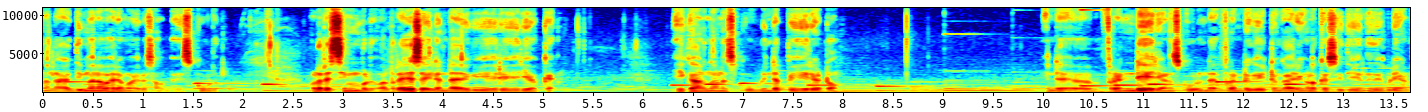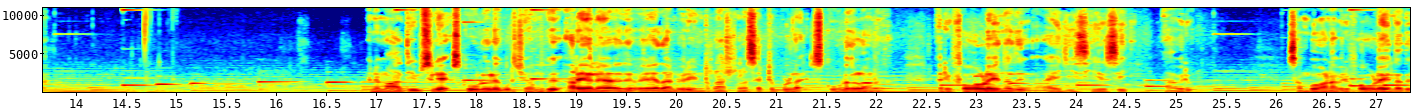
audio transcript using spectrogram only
നല്ല അതിമനോഹരമായൊരു സം- സ്കൂൾ വളരെ സിമ്പിൾ വളരെ സൈലന്റ് ആയിരിക്കും ഈ ഒരു ഏരിയ ഒക്കെ. ഈ കാണുന്നതാണ് സ്കൂളിന്റെ പേര് കേട്ടോ. എന്റെ ഫ്രണ്ട് ഏരിയയാണ് സ്കൂളിന്റെ ഫ്രണ്ട് ഗേറ്റും കാര്യങ്ങളൊക്കെ സ്ഥിതി ചെയ്യുന്നത് ഇവിടെയാണ്. പിന്നെ മാൽദ്വീപ്സിലെ സ്കൂളുകളെ കുറിച്ച് നമുക്ക് അറിയാലോ. അത് ഏതാണ്ട് ഒരു ഇന്റർനാഷണൽ സെറ്റപ്പുള്ള സ്കൂളുകളാണ്. അവർ ഫോളോ ചെയ്യുന്നത് I G C S C ആ ഒരു സംഭവമാണ് അവർ ഫോളോ ചെയ്യുന്നത്.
